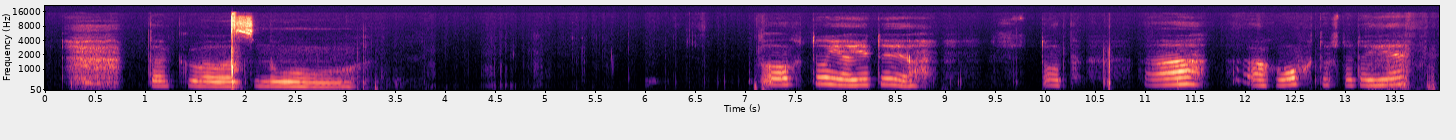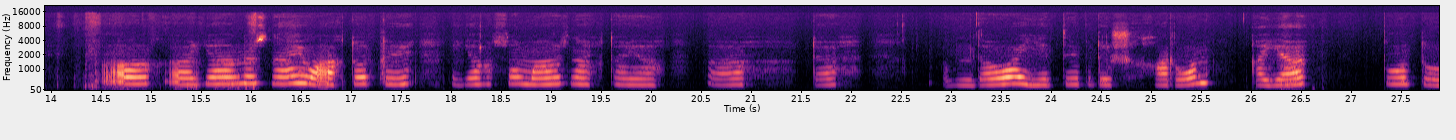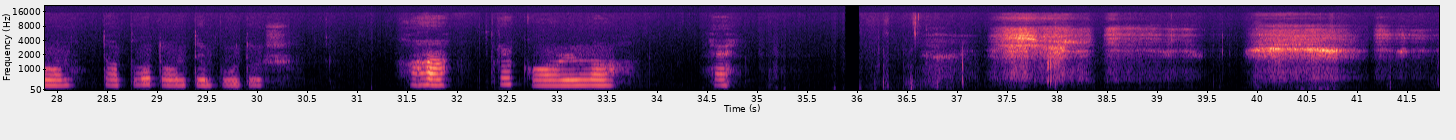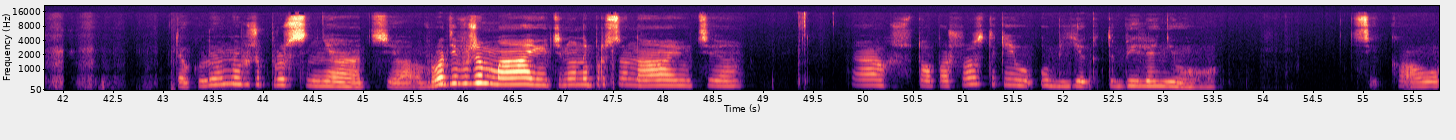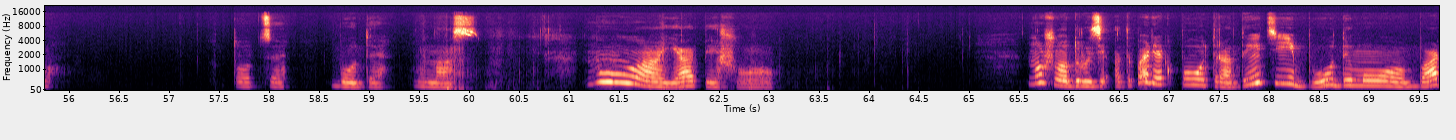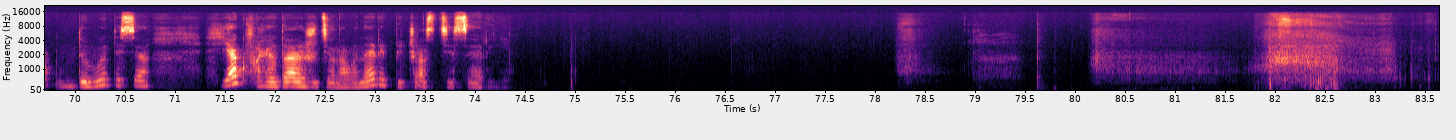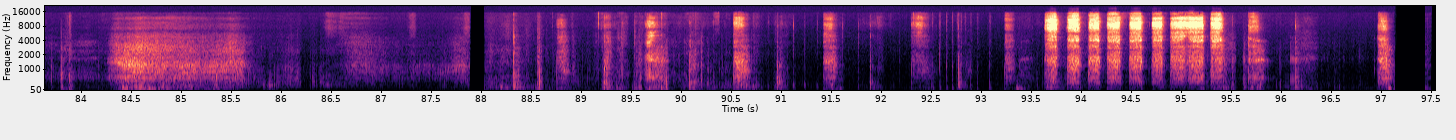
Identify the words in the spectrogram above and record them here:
Так класно. О, хто я? Іде? Стоп. А, аго, хтось тут є? Ох, а я не знаю, а хто ти? Я сама знаю, хто я. А, та, давай, і ти будеш Харон, а я Плутон. Та Плутон ти будеш. Ага, прикольно. Так, коли вони вже просняться? Вроді вже мають, ну не просинаються. Ах, стоп, а що за такий об'єкт біля нього? Цікаво. Хто це буде в нас? Ну, а я пішов. Ну що, друзі, а тепер, як по традиції, будемо дивитися, як виглядає життя на Венері під час цієї серії?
